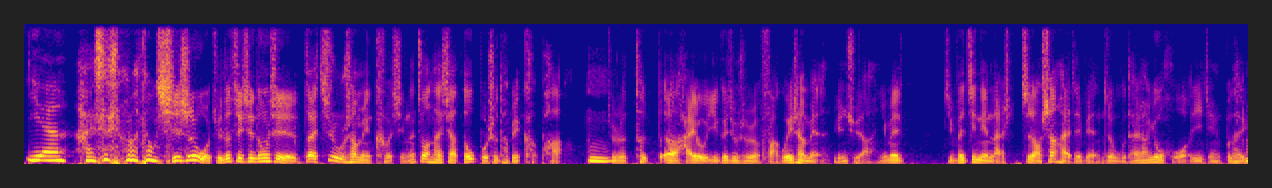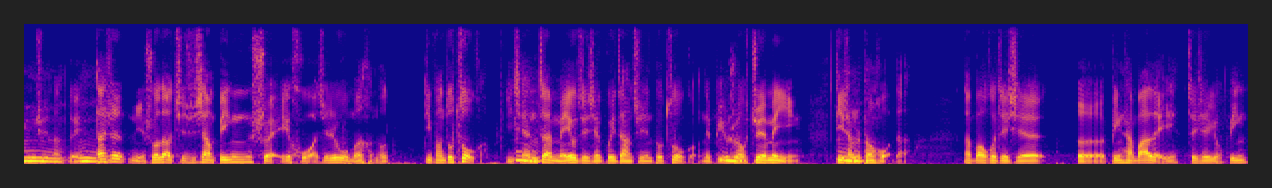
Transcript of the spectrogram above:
烟还是什么东西？其实我觉得这些东西在技术上面可行的状态下都不是特别可怕，嗯，就是特呃，还有一个就是法规上面允许啊，因为因为近年来至少上海这边这舞台上用火已经不太允许了，对。但是你说到其实像冰、水、火，其实我们很多地方都做过，以前在没有这些规章之前都做过。那比如说剧院魅影，地上是喷火的，那包括这些呃冰上芭蕾这些有冰。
